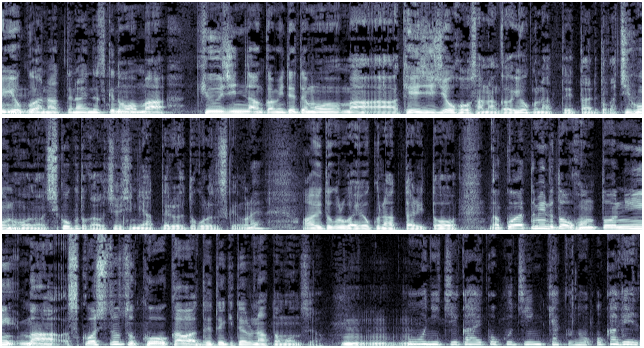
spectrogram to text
よくはなってないんですけども、まあ、求人なんか見てても、まあ、刑事情報さんなんかが良くなっていたりとか、地方の方の四国とかを中心にやってるところですけどね、ああいうところが良くなったりと、こうやって見ると、本当に、まあ、少しずつ効果は出てきてるなと思うんですよ。訪日外国人客のおかげ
